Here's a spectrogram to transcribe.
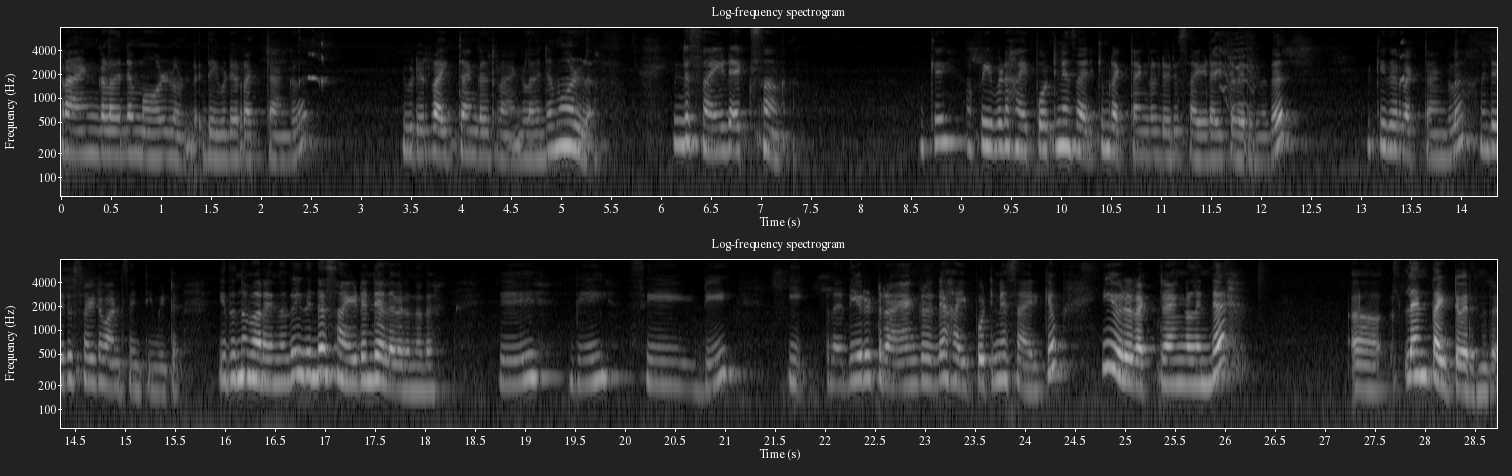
ട്രയാങ്കിൾ അതിന്റെ മുകളിലുണ്ട്. ഇത് ഇവിടെ ഒരു റെക്റ്റാങ്കിൾ ഇവിടെ ഒരു റൈറ്റ് ആംഗിൾ ട്രയാങ്കിൾ അതിന്റെ മുകളിൽ. ഇതിന്റെ സൈഡ് എക്സ് ആണ്. ഓക്കെ അപ്പോൾ ഇവിടെ ഹൈപ്പോട്ടിനസ് ആയിരിക്കും റെക്റ്റാങ്കിളിന്റെ ഒരു സൈഡായിട്ട് വരുന്നത്. ഓക്കെ ഇതൊരു റെക്റ്റാങ്കിൾ അതിന്റെ ഒരു സൈഡ് വൺ സെന്റിമീറ്റർ ഇതെന്ന് പറയുന്നത് ഇതിന്റെ സൈഡിന്റെ അല്ല വരുന്നത്? A B C D E അതായത് ഈ ഒരു ട്രയാങ്കിളിന്റെ ഹൈപ്പോട്ടിനസ് ആയിരിക്കും ഈ ഒരു റെക്റ്റാങ്കിളിന്റെ ലെങ്ത് ആയിട്ട് വരുന്നത്.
